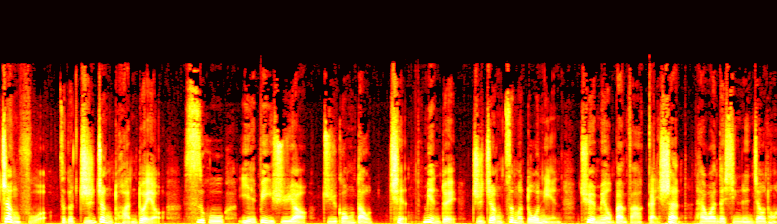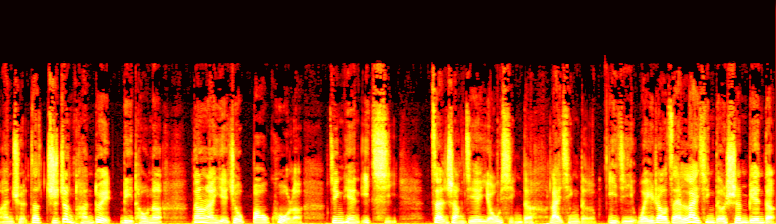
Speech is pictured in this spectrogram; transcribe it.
政府这个执政团队哦，似乎也必须要鞠躬道歉。面对执政这么多年，却没有办法改善台湾的行人交通安全，在执政团队里头呢，当然也就包括了今天一起站上街游行的赖清德，以及围绕在赖清德身边的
